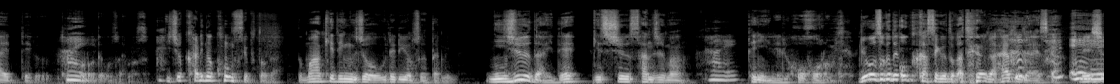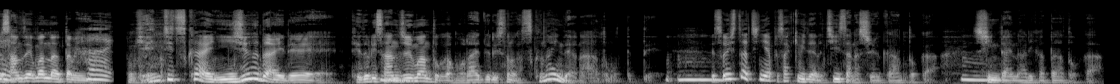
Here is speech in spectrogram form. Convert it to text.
えているところでございます。一応仮のコンセプトが、マーケティング上売れるようにするために、20代で月収30万はい。手に入れる方法論みたいな。両足で億稼ぐとかっていうのが流行ってるじゃないですか。ええ年収3000万になるために。はい現実界20代で手取り30万とかもらえてる人の方が少ないんだよなと思ってて。うんでそういう人たちにやっぱさっきみたいな小さな習慣とか、うん信頼のあり方とか、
